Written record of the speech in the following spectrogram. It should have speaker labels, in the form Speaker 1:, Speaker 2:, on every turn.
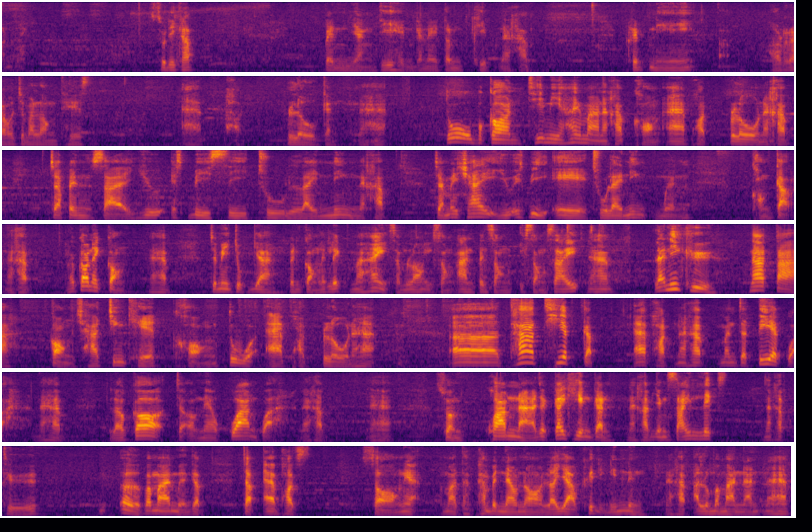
Speaker 1: ก่อนเลย สวัสดีครับ เป็นอย่างที่เห็นกันในต้นคลิปนะครับ คลิปนี้เราจะมาลองเทส AirPods Pro กันนะฮะ ตัวอุปกรณ์ที่มีให้มานะครับของ AirPods Pro นะครับ จะเป็นสาย USB-C to Lightning นะครับ จะไม่ใช่ USB-A to Lightning เหมือนของเก่านะครับ แล้วก็ในกล่องนะครับ จะมีจุกยางเป็นกล่องเล็กๆ มาให้สำรองอีก 2 อันเป็น 2 อีก 2 ไซส์นะครับ และนี่คือหน้าตากล่อง charging case ของตัว AirPods Pro นะฮะถ้าเทียบกับ AirPods นะครับ มันจะเตี้ยกว่านะครับ แล้วก็จะออกแนวกว้างกว่านะครับนะฮะส่วนความหนาจะใกล้เคียงกันนะครับ ยังไซส์เล็กนะครับถือเออประมาณเหมือนกับจับ AirPods 2 เนี่ย มาทำเป็นแนวนอนแล้วยาวขึ้นอีกนิดนึงนะครับ อารมณ์ประมาณนั้นนะครับ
